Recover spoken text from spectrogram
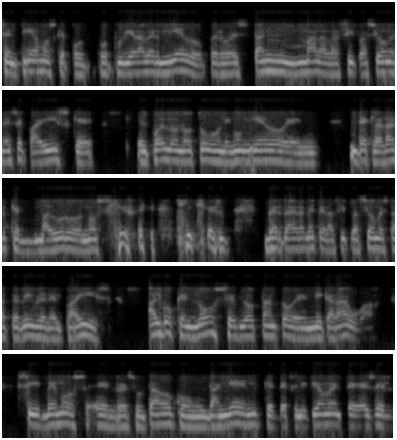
sentíamos que pudiera haber miedo, pero es tan mala la situación en ese país que el pueblo no tuvo ningún miedo en declarar que Maduro no sirve y que verdaderamente la situación está terrible en el país. Algo que no se vio tanto en Nicaragua. Si vemos el resultado con Daniel, que definitivamente es el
